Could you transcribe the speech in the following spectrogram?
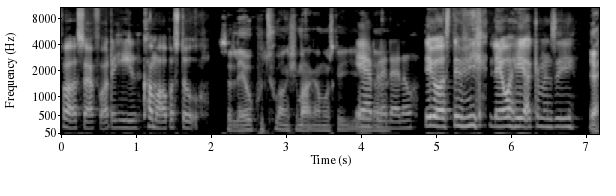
for at sørge for, at det hele kommer op og stå. Så lave kulturarrangementer måske? Ja, eller... blandt andet. Det er jo også det, vi laver her, kan man sige. Ja,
